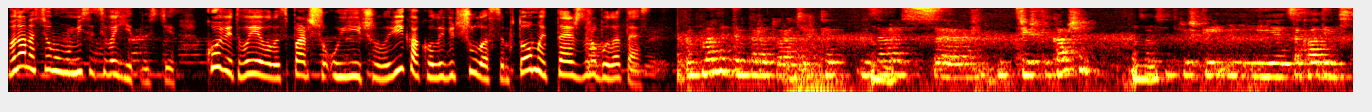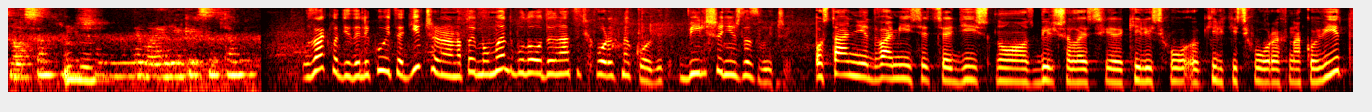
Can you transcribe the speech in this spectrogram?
Вона на сьомому місяці вагітності. Ковід виявили спершу у її чоловіка, коли відчула симптоми, теж зробила тест. У мене температура тільки. І зараз е, трішки кашель, зовсім трішки, і закладеність носа. Більше немає ніяких симптомів. У закладі, де лікується дівчина, на той момент було 11 хворих на ковід більше ніж зазвичай. Останні два місяці дійсно збільшилась кількість хво- хворих на ковід.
